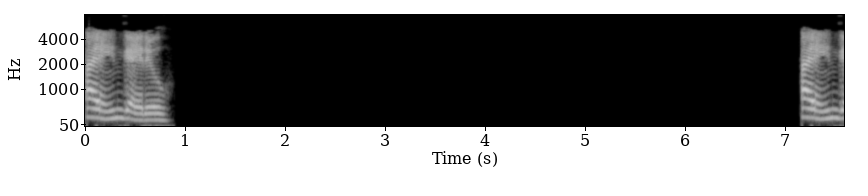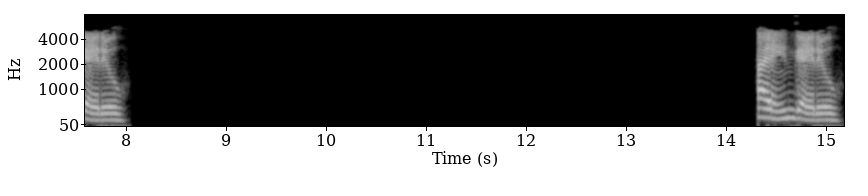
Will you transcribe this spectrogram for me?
Eingeru. Aingeril A Aingeril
